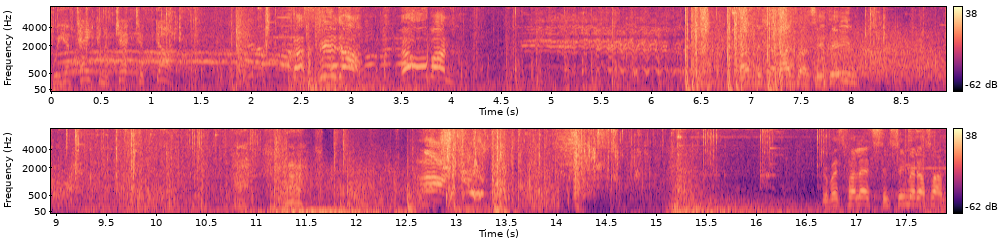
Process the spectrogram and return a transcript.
We have taken objective Duff. Das Ziel da! Erobern! Feindlicher Reiter, seht ihr ihn? Du bist verletzt, ich sehe mir das an.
